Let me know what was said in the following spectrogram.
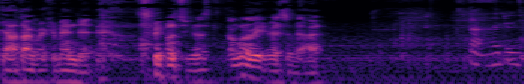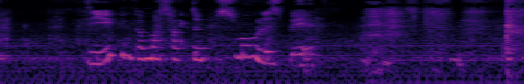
yeah, I don't recommend it. to be honest with you, I'm going to eat the rest of it out. Dad, do you think I must have the smallest bit?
